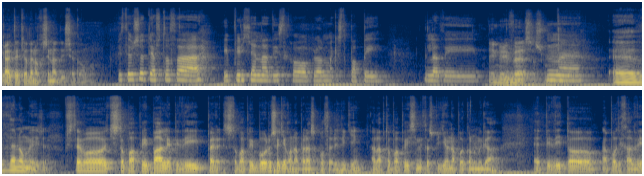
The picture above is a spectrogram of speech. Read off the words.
Κάτι τέτοιο δεν έχω συναντήσει ακόμα. Πιστεύεις ότι αυτό θα υπήρχε ένα αντίστοιχο πρόβλημα και στο παπί; Δηλαδή... Είναι reverse, ας πούμε. Ναι. Ε, δεν νομίζω. Πιστεύω ότι στο παπί πάλι, επειδή στο παπί μπορούσα και εγώ να περάσω από θεωρητική, αλλά από το παπί συνήθως πηγαίνω από οικονομικά. Επειδή το, από ό,τι είχα δει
